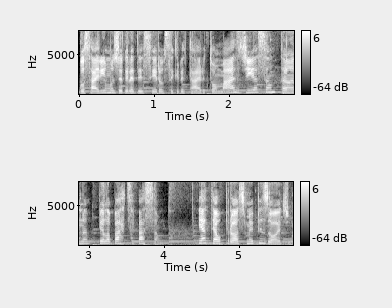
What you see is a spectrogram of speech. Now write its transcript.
Gostaríamos de agradecer ao secretário Tomás Dias Santana pela participação. E até o próximo episódio.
